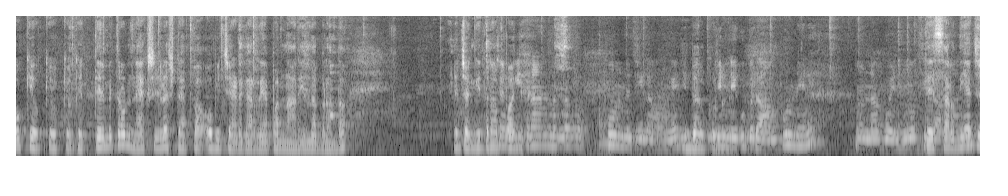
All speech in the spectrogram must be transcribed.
ਓਕੇ ਓਕੇ ਓਕੇ ਓਕੇ ਤੇ ਮਿੱਤਰੋ ਨੈਕਸਟ ਜਿਹੜਾ ਸਟੈਪ ਆ ਉਹ ਵਿੱਚ ਐਡ ਕਰ ਰਹੇ ਆਪਾਂ ਨਾਰੀਅਲ ਦਾ ਬਰਾਦਾ ਇਹ ਚੰਗੀ ਤਰ੍ਹਾਂ ਆਪਾਂ ਚੰਗੀ ਤਰ੍ਹਾਂ ਮਤਲਬ ਭੁੰਨ ਜੀ ਲਾਵਾਂਗੇ ਜਿੱਦਾਂ ਜਿੰਨੇ ਕੋ ਬਦਾਮ ਭੁੰਨੇ ਨੇ ਉਹਨਾਂ ਅਸੀਂ ਤੇ ਸਰਦੀਆਂ 'ਚ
